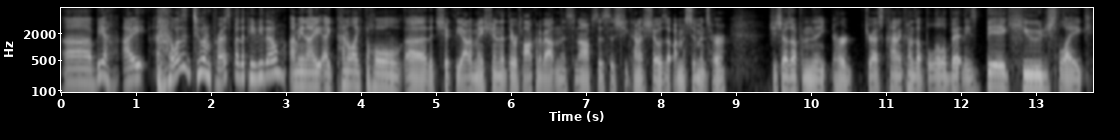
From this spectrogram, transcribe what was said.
Uh, but yeah, I I wasn't too impressed by the PV though. I mean, I, I kind of like the whole uh the chick, the automation that they were talking about in the synopsis. As she kind of shows up, I'm assuming it's her. She shows up and the her dress kind of comes up a little bit. And these big, huge, like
